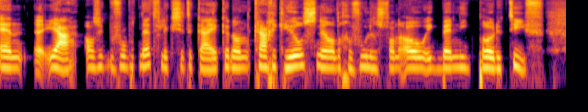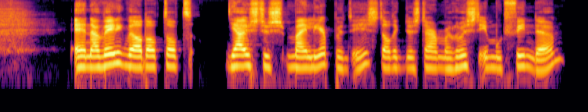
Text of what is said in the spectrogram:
En uh, ja, als ik bijvoorbeeld Netflix zit te kijken, dan krijg ik heel snel de gevoelens van, oh, ik ben niet productief. En nou weet ik wel dat dat juist dus mijn leerpunt is, dat ik dus daar mijn rust in moet vinden.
